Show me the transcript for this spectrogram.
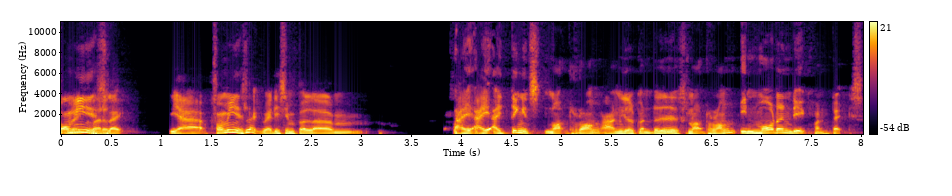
for me, Right, it's Bharat. like yeah, for me it's like very simple. Um, I I, I think it's not wrong. ஆண்கள் பண்றது is not wrong in modern day context.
